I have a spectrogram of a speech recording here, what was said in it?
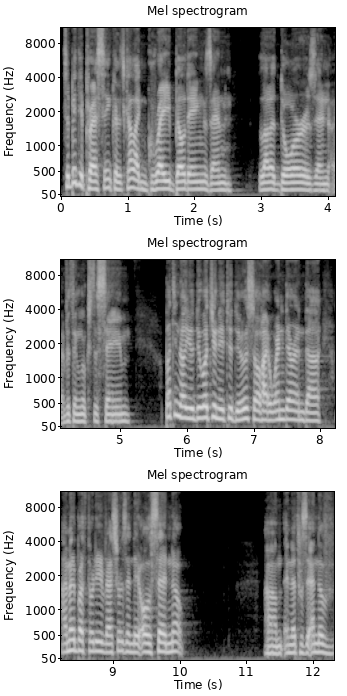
It's a bit depressing because it's kind of like gray buildings and a lot of doors and everything looks the same. But you know, you do what you need to do. So I went there and uh, I met about 30 investors and they all said no. Um, and that was the end of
